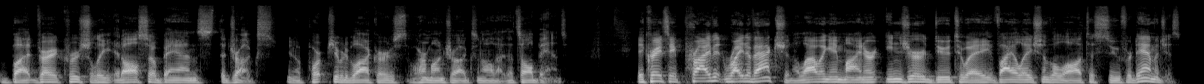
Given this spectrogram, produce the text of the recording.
But very crucially, it also bans the drugs, you know, puberty blockers, hormone drugs, and all that. That's all bans. It creates a private right of action, allowing a minor injured due to a violation of the law to sue for damages.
